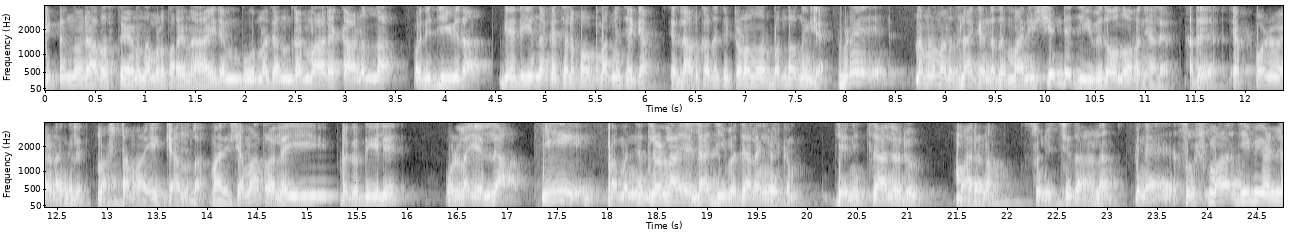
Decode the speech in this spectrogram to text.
കിട്ടുന്ന ഒരു അവസ്ഥയാണ് നമ്മൾ പറയുന്നത്. ആയിരം പൂർണചന്ദ്രന്മാരെ കാണുന്ന ഒരു ജീവിത ഗതി എന്നൊക്കെ ചിലപ്പോൾ വർണിച്ചേക്കാം. എല്ലാവർക്കും അത് കിട്ടണമെന്ന് നിർബന്ധമൊന്നുമില്ല. ഇവിടെ നമ്മൾ മനസ്സിലാക്കേണ്ടത് മനുഷ്യന്റെ ജീവിതം എന്ന് പറഞ്ഞാൽ അത് എപ്പോഴും വേണമെങ്കിലും നഷ്ടമായിരിക്കുക എന്നുള്ളത്. മനുഷ്യൻ മാത്രമല്ല ഈ പ്രകൃതിയിൽ ഉള്ള എല്ലാ ഈ പ്രപഞ്ചത്തിലുള്ള എല്ലാ ജീവജാലങ്ങൾക്കും ജനിച്ചാലൊരു മരണം സുനിശ്ചിതമാണ് പിന്നെ സൂക്ഷ്മ ജീവികളിൽ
